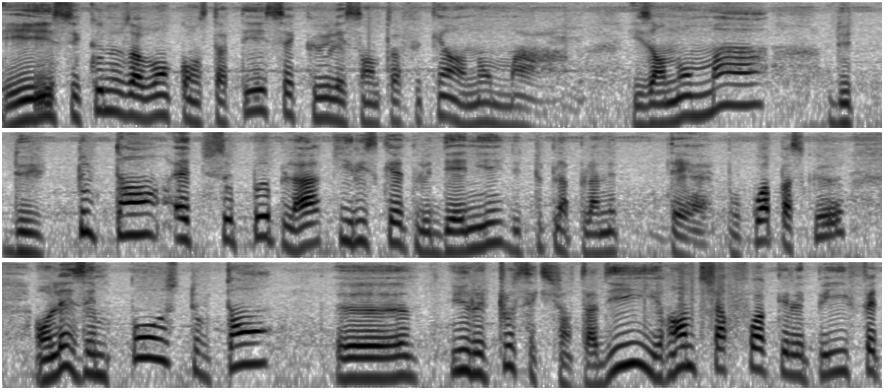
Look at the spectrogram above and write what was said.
Et ce que nous avons constaté, c'est que les Centrafricains en ont marre. Ils en ont marre de, tout le temps être ce peuple-là qui risque d'être le dernier de toute la planète Terre. Pourquoi? Parce qu'on les impose tout le temps euh, une rétrosection. C'est-à-dire, ils rentrent chaque fois que les pays fêtent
